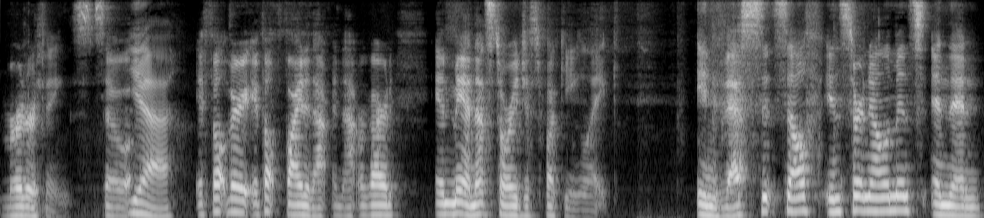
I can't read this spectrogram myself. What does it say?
murder things. So Yeah. it felt very it felt fine in that in that regard and man that story just fucking like invests itself in certain elements and then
